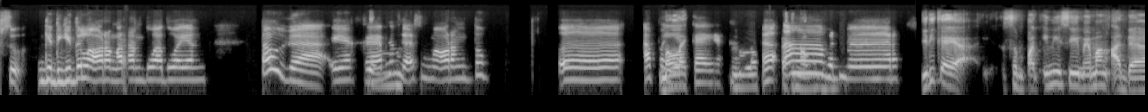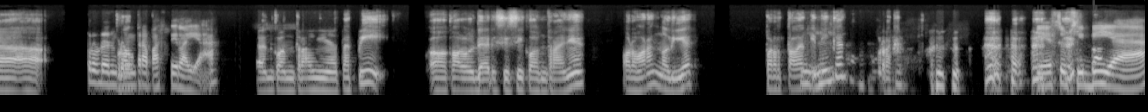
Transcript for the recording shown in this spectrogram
Su- Gitu-gitu loh orang-orang tua-tua yang tahu gak? Ya kan kan nggak semua orang tuh eh apa ya Melek. kayak Melek Eh, ah, teknologi. bener Jadi kayak sempat ini sih memang ada pro dan Pro. kontra pasti lah ya. dan kontranya. Tapi eh, kalau dari sisi kontranya orang-orang ngelihat Pertalite ini kan murah. Ya subsidi ya.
